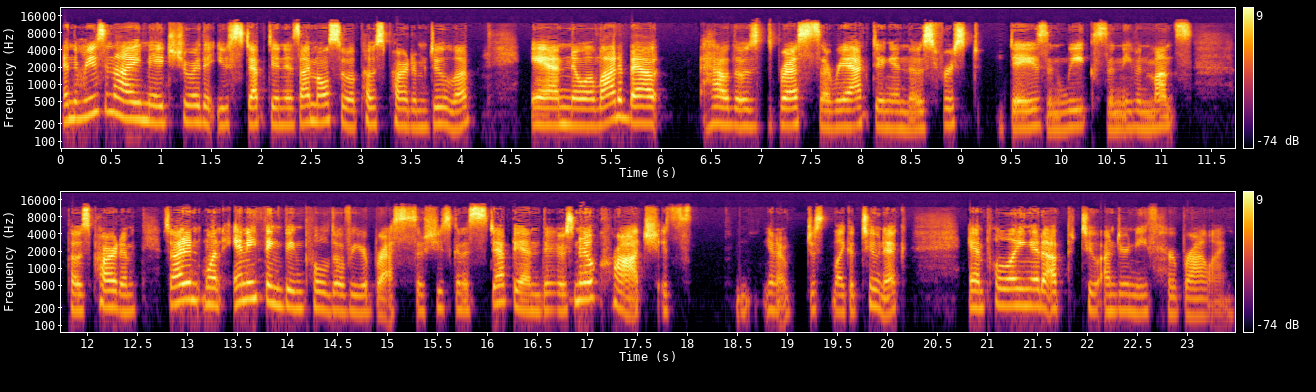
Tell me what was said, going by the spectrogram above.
And the reason I made sure that you stepped in is I'm also a postpartum doula and know a lot about how those breasts are reacting in those first days and weeks and even months postpartum. So I didn't want anything being pulled over your breasts. So she's going to step in. There's no crotch. It's you know, just like a tunic, and pulling it up to underneath her bra line.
